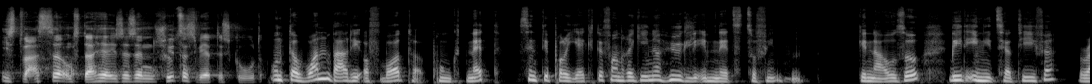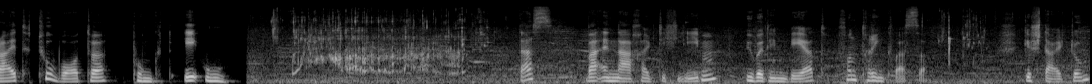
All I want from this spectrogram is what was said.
ist Wasser und daher ist es ein schützenswertes Gut. Unter onebodyofwater.net sind die Projekte von Regina Hügel im Netz zu finden. Genauso wie die Initiative right2water.eu. Das war ein nachhaltig Leben über den Wert von Trinkwasser. Gestaltung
